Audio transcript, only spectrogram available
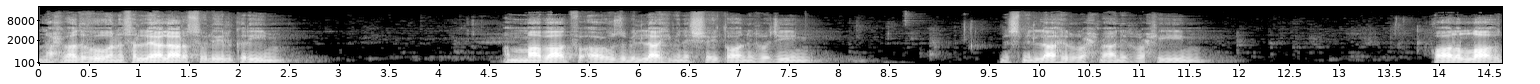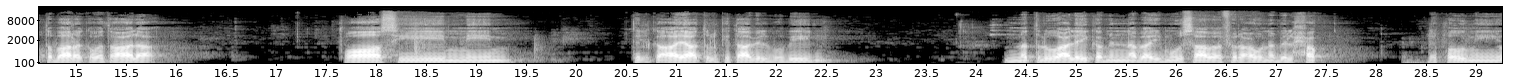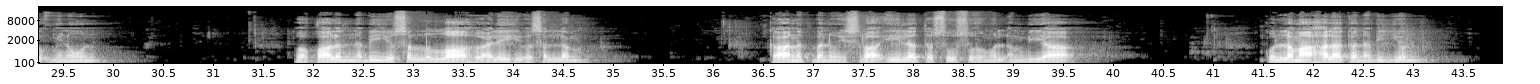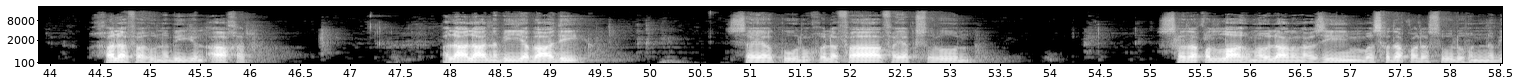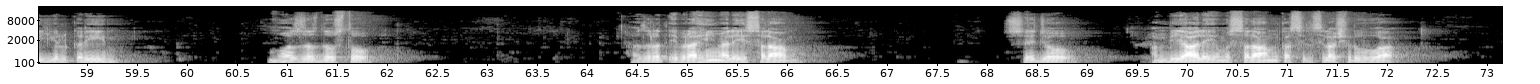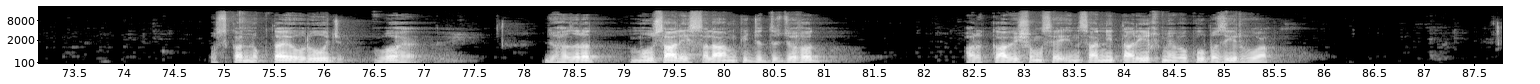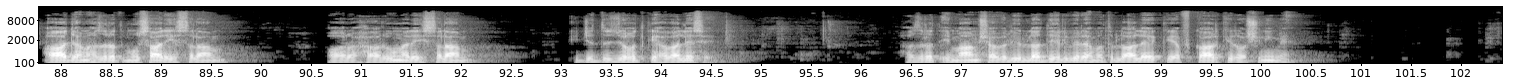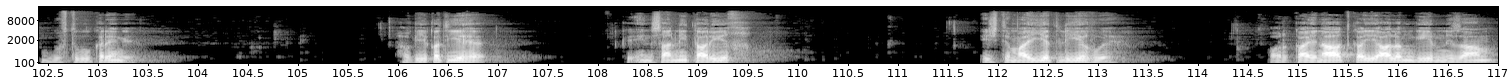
نحمد ہُون صلی اللہ رسول الکریم بعد فاعوذ باللہ من الشیطان الرجیم بسم اللہ الرحمن الرحیم قال اللہ تبارک و تعالی توسیم میم تلک آیات الکتاب المبین نتلو علیہ من نبع موسیٰ و فرعون بالحق لقومی یؤمنون وقال النبی صلی اللہ علیہ وسلم، کانت بنو اسرائیل تسوسحم الانبیاء علامہ حلق نبی خلف نبی آخر۔ علالہ نبی آبادی سیقون خلفاء فیق سرون صدق اللہ مولان العظیم و صدق رسول النبی الکریم۔ معزز دوستو، حضرت ابراہیم علیہ السلام سے جو امبیا علیہم السلام کا سلسلہ شروع ہوا، اس کا نقطۂ عروج وہ ہے جو حضرت موسیٰ علیہ السلام کی جد وجہد اور کاوشوں سے انسانی تاریخ میں وقوع پذیر ہوا۔ آج ہم حضرت موسیٰ علیہ السلام اور ہارون علیہ السلام کی جد وجہد کے حوالے سے حضرت امام شاہ ولی اللہ دہلوی رحمۃ اللہ علیہ کے افکار کی روشنی میں گفتگو کریں گے۔ حقیقت یہ ہے کہ انسانی تاریخ اجتماعیت لیے ہوئے اور کائنات کا یہ عالمگیر نظام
